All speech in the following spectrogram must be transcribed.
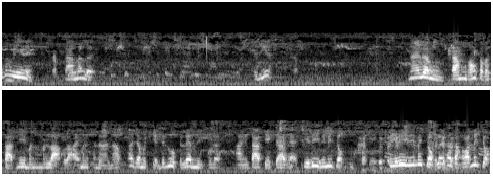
ทำอยู่ไม่ต้องมีนี่ครับตามนั้นเลยอย่างนี้ในเรื่องกรรมของสรรพสัตว์นี่มันมันหลากหลายมันขนาดนับ ถ้าจะมาเขียนเป็นรูปเป็นเล่มนี่คุณเลยอ่านกันตาเปียกจาแผลซีรีส์นี่ไม่จบ ซีรีส์นี้ไม่จบเลย ถ้าสังสารวัตไม่จบ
